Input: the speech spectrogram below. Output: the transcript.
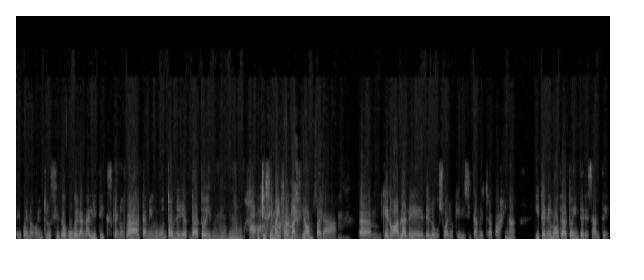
eh, bueno, hemos introducido Google Analytics que nos da también un montón de datos y muchísima información para em, que nos habla de, de los usuarios que visitan nuestra página y tenemos datos interesantes.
